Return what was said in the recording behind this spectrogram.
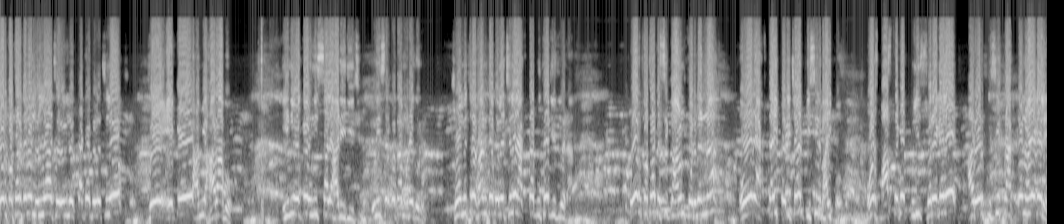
ওর কথার কোনো মূল্য আছে? এই লোকটাকে বলেছিল যে একে আমি হারাবো। ইনি ওকে উনিশ সালে হারিয়ে দিয়েছিল। উনিশের কথা মনে করুন। সৌমিত্র খানকে বলেছিল, একটা বুথে জিতবে না। ওর কথা বেশি কাউন্ট করবেন না। ওর একটাই পরিচয়, পিসির ভাইপো। ওর পাশ থেকে পুলিশ সরে গেলে আর ওর পিসি প্রাক্তন হয়ে গেলে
